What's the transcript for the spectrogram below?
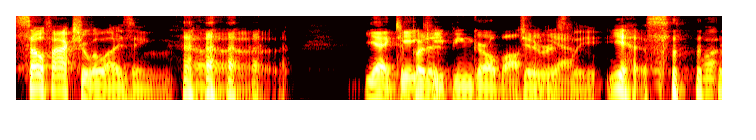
self actualizing. Uh, yeah, gatekeeping, girl boss. Generously, yeah. yes. well,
